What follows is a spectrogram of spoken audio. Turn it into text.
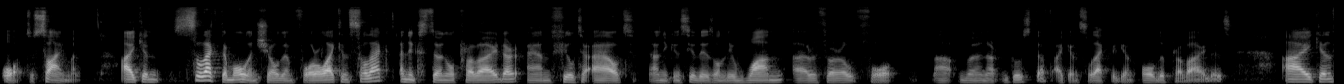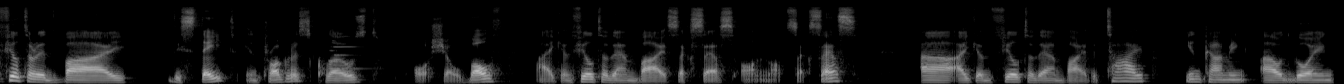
or to Simon. I can select them all and show them for all. I can select an external provider and filter out, and you can see there's only one uh, referral for uh, Werner Gustav. I can select again all the providers. I can filter it by the state in progress, closed, or show both. I can filter them by success or not success. Uh, I can filter them by the type, incoming, outgoing.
